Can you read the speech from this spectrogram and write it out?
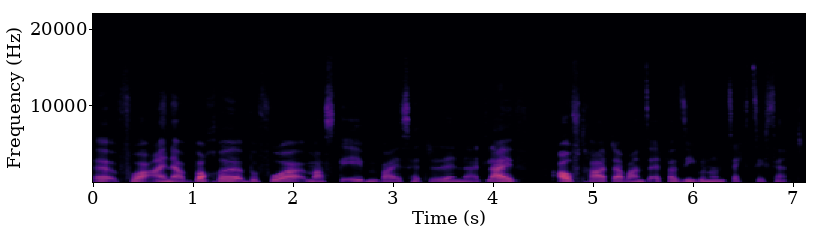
äh, vor einer Woche, bevor Musk eben bei Saturday Night Live auftrat. Da waren es etwa 67 Cent.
